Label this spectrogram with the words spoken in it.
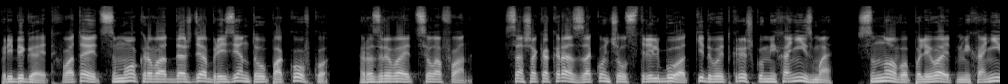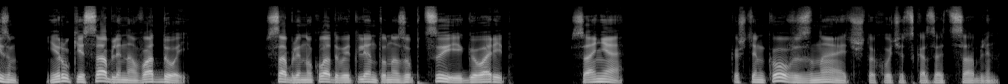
Прибегает, хватает с мокрого от дождя брезента упаковку, разрывает целлофан. Саша как раз закончил стрельбу, откидывает крышку механизма, снова поливает механизм и руки Саблина водой. Саблин укладывает ленту на зубцы и говорит «Саня». Каштенков знает, что хочет сказать Саблин,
